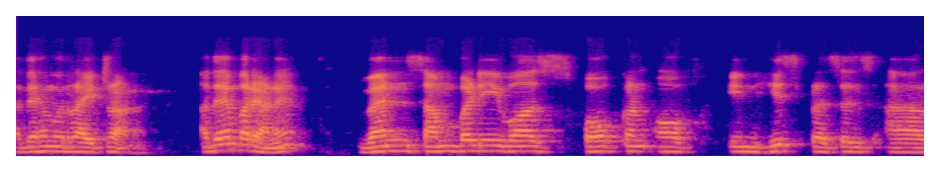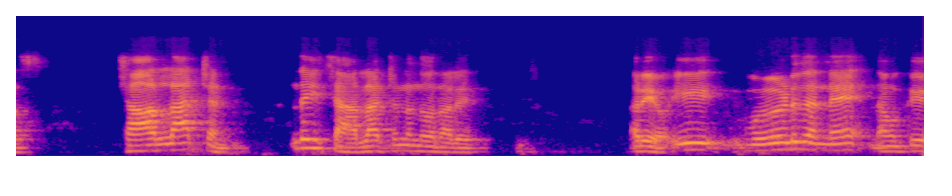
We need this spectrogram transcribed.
അദ്ദേഹം ഒരു റൈറ്റർ ആണ് അദ്ദേഹം പറയാണ് when somebody was spoken of in his presence as charlatan. എന്താ ഈ ചാർലാറ്റൻ എന്ന് പറഞ്ഞാൽ? അറിയോ? ഈ വേർഡ് തന്നെ നമുക്ക്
